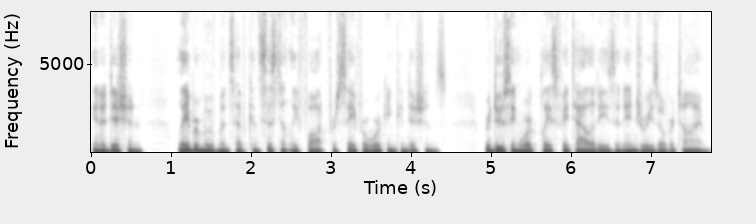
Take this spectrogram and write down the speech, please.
In addition, labor movements have consistently fought for safer working conditions, reducing workplace fatalities and injuries over time.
